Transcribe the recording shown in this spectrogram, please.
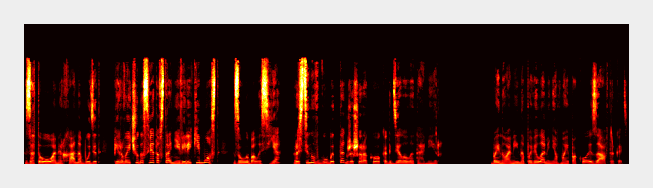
«Зато у Амирхана будет первое чудо света в стране, Великий мост», — заулыбалась я, растянув губы так же широко, как делал это Амир. Байну Амина повела меня в мои покои завтракать.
